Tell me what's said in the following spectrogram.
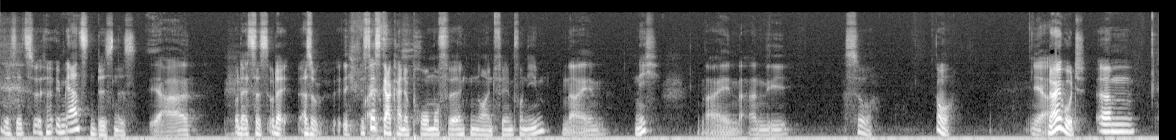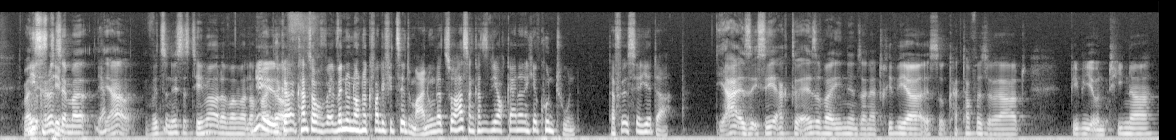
Ist jetzt äh, im ernsten Business. Ja, Oder ist das, oder, also, Ich ist das gar keine Promo für irgendeinen neuen Film von ihm? nein, Nicht? nein, Andi. Ach so. Oh, Ja. na gut. Ähm, ich meine, nächstes uns ja Thema. mal, Ja. ja. willst du nächstes Thema oder wollen wir noch nee, weiter du kann, kannst auch, wenn du noch eine qualifizierte Meinung dazu hast, dann kannst du die auch gerne hier kundtun. Dafür ist er hier da. Ja, also ich sehe aktuell so bei Ihnen in seiner Trivia ist so Kartoffelsalat, Bibi und Tina.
